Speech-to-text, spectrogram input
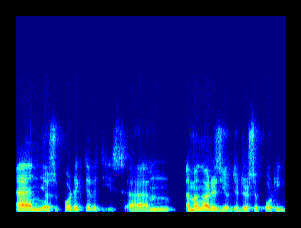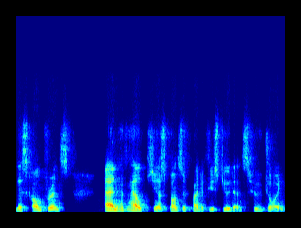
and, you know, support activities. Um, among others, you know, they're, supporting this conference and have helped, you know, sponsor quite a few students who've joined.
